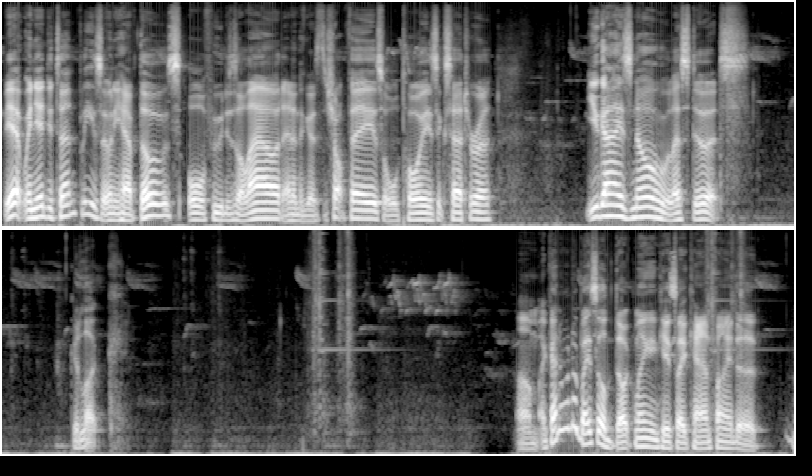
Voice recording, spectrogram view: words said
But yeah, when you have your turn, please only have those. All food is allowed, and then goes the shop phase, all toys, etc. You guys know, let's do it. Good luck. Um, I kind of want to buy sell Duckling in case I can find a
